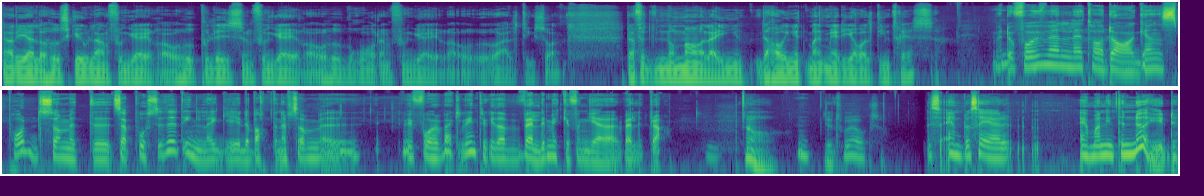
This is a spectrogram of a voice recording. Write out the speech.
när det gäller hur skolan fungerar och hur polisen fungerar och hur vården fungerar och, och allting sånt. Därför det normala ingen, det har inget medialt intresse. Men då får vi väl ta dagens podd som ett eh, så positivt inlägg i debatten eftersom eh, vi får verkligen intrycket att väldigt mycket fungerar väldigt bra. Ja, det tror jag också. Så ändå säger, är man inte nöjd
